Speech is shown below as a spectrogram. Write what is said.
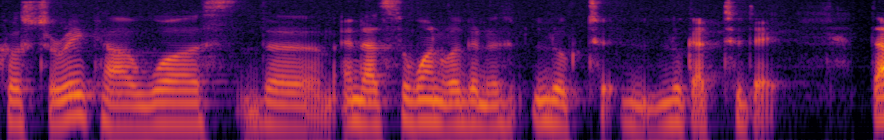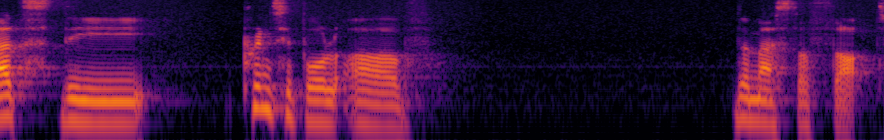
Costa Rica was the, and that's the one we're going to look to look at today. That's the principle of the master thought.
